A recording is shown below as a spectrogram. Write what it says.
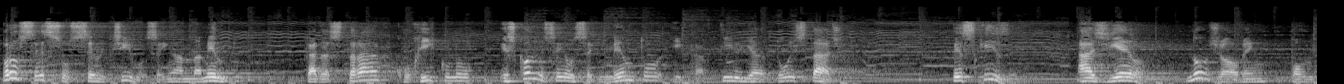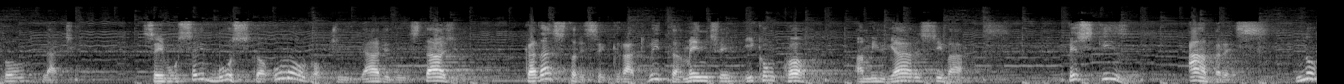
Processos seletivos em andamento. Cadastrar currículo, escolha seu segmento e cartilha do estágio. Pesquise Agiel no jovem.lat. Se você busca uma oportunidade de estágio, cadastre-se gratuitamente e concorra a milhares de vagas. Pesquise Abres no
